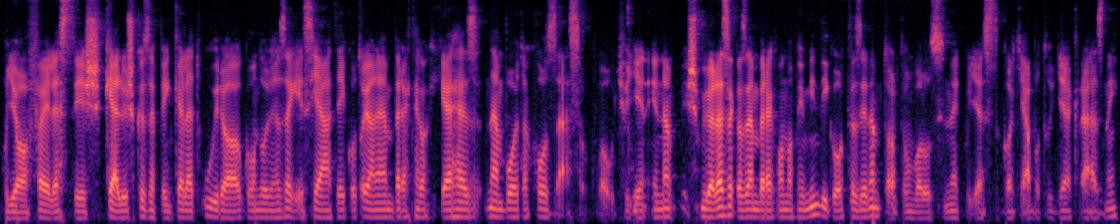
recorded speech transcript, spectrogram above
hogy a fejlesztés kellős közepén kellett újra gondolni az egész játékot olyan embereknek, akik ehhez nem voltak hozzászokva. Úgyhogy én, én nem, és mivel ezek az emberek vannak még mindig ott, ezért nem tartom valószínűleg, hogy ezt gatyába tudják rázni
